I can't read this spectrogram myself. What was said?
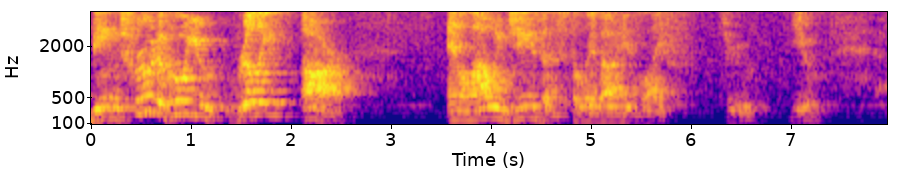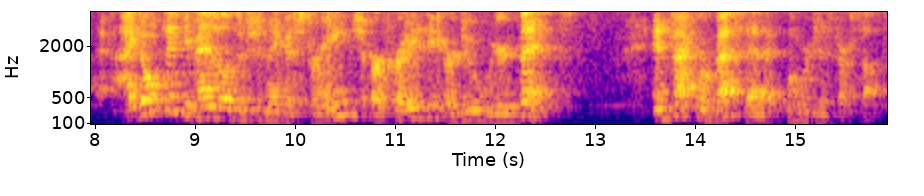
being true to who you really are and allowing Jesus to live out his life through you. I don't think evangelism should make us strange or crazy or do weird things. In fact, we're best at it when we're just ourselves.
